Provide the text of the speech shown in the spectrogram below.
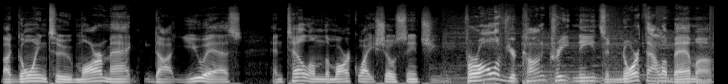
by going to marmac.us and tell them the Mark White Show sent you. For all of your concrete needs in North Alabama,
